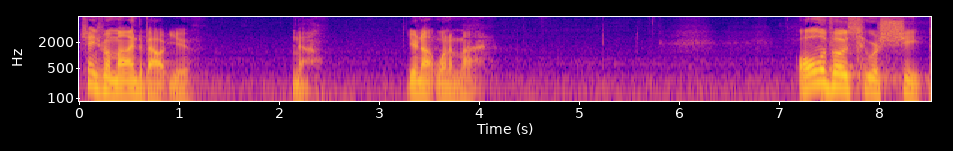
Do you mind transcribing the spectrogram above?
Changed my mind about you. No, you're not one of mine. All of those who are sheep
